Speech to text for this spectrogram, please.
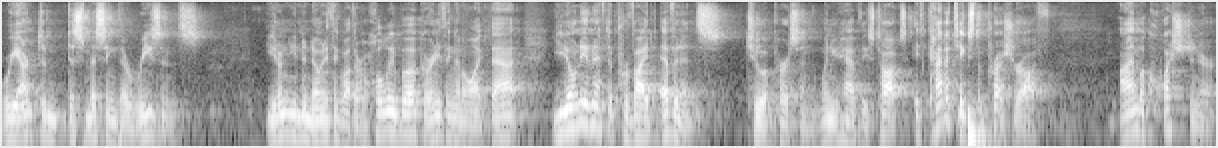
We aren't dismissing their reasons. You don't need to know anything about their holy book or anything like that. You don't even have to provide evidence to a person when you have these talks. It kind of takes the pressure off. I'm a questioner.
